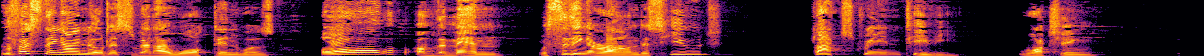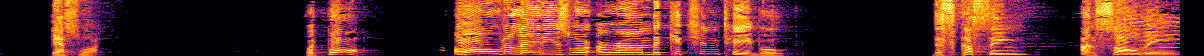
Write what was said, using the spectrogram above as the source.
The first thing I noticed when I walked in was all of the men were sitting around this huge flat screen TV watching, guess what? Football. All the ladies were around the kitchen table discussing and solving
